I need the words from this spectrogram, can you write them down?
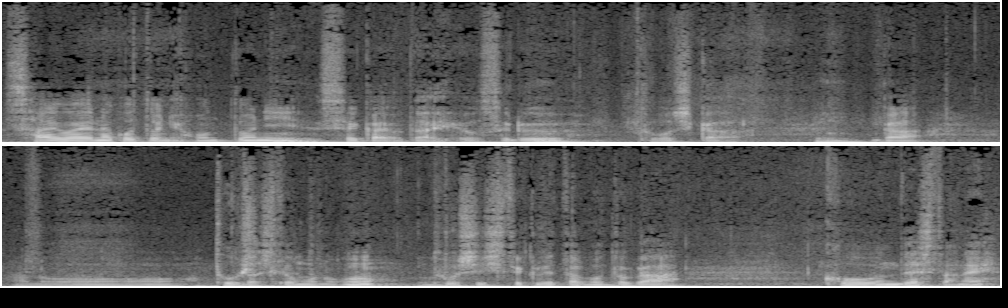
幸いなことに本当に世界を代表する投資家が、あの投資したものを、投資してくれたことが幸運でしたね。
